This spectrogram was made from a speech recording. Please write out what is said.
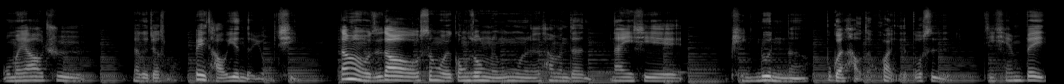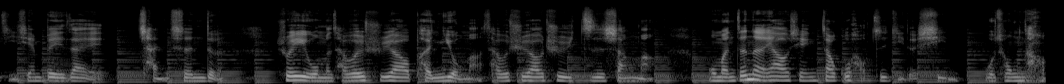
我们要去那个叫什么被讨厌的勇气。当然我知道，身为公众人物呢，他们的那一些评论呢，不管好的坏的，都是几千倍几千倍在产生的，所以我们才会需要朋友嘛，才会需要去咨商嘛。我们真的要先照顾好自己的心。我从头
